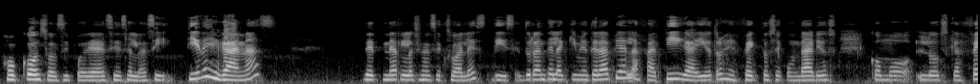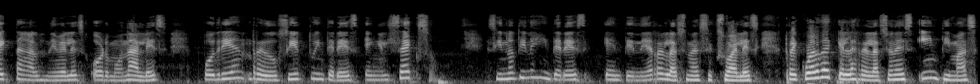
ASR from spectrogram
jocoso, si podría decírselo así. ¿Tienes ganas de tener relaciones sexuales? Dice, durante la quimioterapia la fatiga y otros efectos secundarios como los que afectan a los niveles hormonales podrían reducir tu interés en el sexo. Si no tienes interés en tener relaciones sexuales, recuerda que las relaciones íntimas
